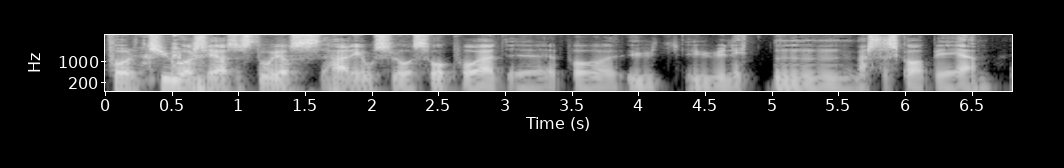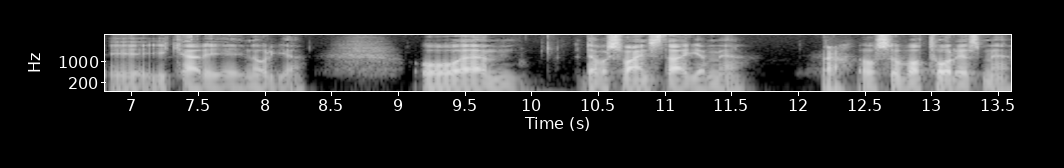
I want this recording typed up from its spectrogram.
For 20 år siden så sto jeg her i Oslo og så på, et, på U19-mesterskapet i EM. Jeg gikk her i Norge. Og um, der var Sveinsteiger med, ja. og så var Torres med.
